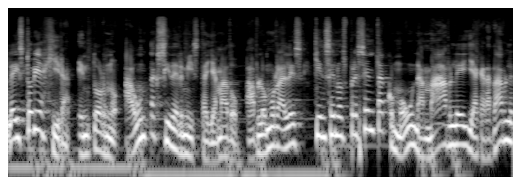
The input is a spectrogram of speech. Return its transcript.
La historia gira en torno a un taxidermista llamado Pablo Morales, quien se nos presenta como un amable y agradable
